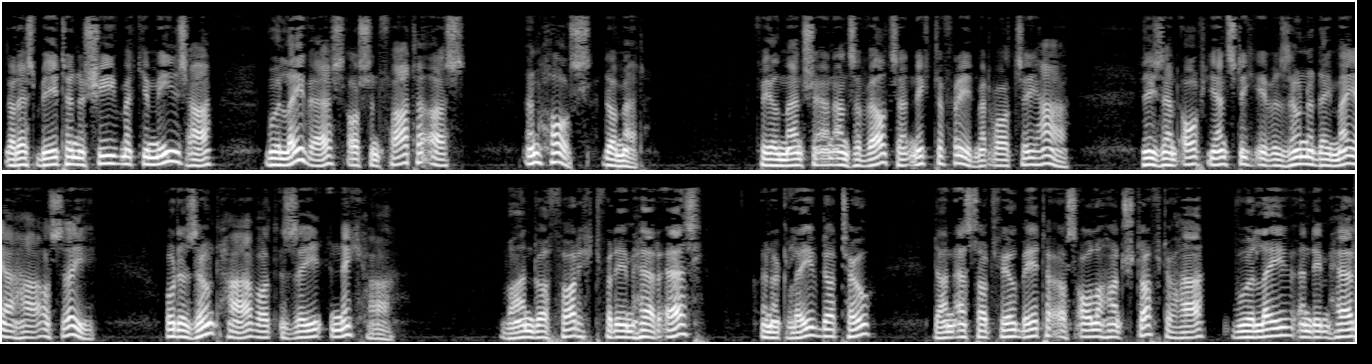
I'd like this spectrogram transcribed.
Dat is beter een schief met gemies haar, wo leven is als een vader is, een huis met. Veel mensen in onze wereld zijn niet tevreden met wat ze hebben. Ze zijn afjenstig over zonen die meer hebben als zij, oder zo'n haar wat zij niet hebben. Wanneer furcht voor dem Herr is, en ik leef daartoe, dan is dat veel beter als allerhand stof te hebben, wo leef en dem Herr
